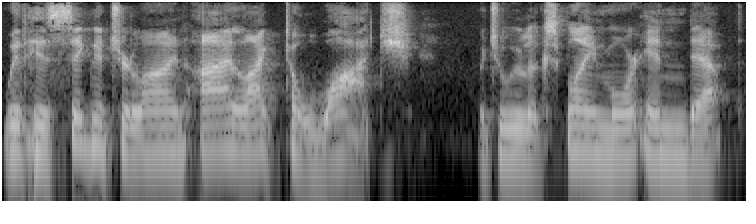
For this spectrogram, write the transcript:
with his signature line, I like to watch, which we will explain more in depth.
